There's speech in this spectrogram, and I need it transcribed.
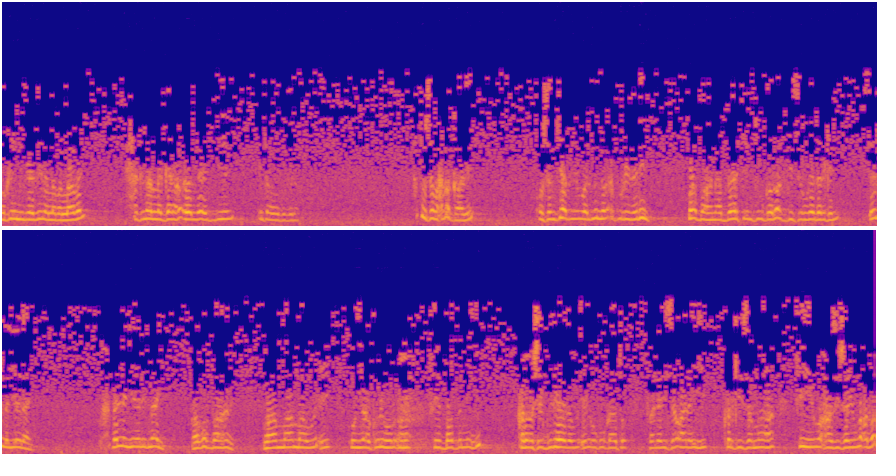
oo qiimigeedii la labalaabay xagna la garaac oo la edbiyey intaa waa ku filan hadduusan waxba qaadin oosan jaab iyo weel midna wax ku ridanin waa baahnaa beerta intuu galo afkiisa uga dhargay see la yeelayo waxba la yeeli maayo waa qof baahan waa maamaa wixii uu yaakuluhu cuno fii badnihi caloosha gudaheeda wixii uu ku qaato falaysa calayhi korkiisa maaha. Fiihi waxaasi shay waxba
